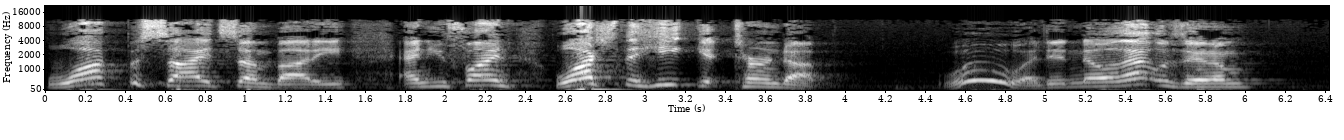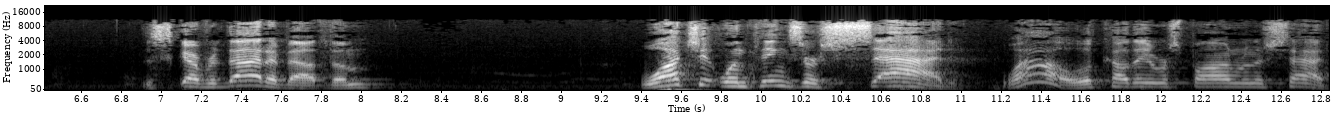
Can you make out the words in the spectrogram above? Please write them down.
Walk beside somebody and you find, watch the heat get turned up. Woo, I didn't know that was in them. Discovered that about them. Watch it when things are sad. Wow, look how they respond when they're sad.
